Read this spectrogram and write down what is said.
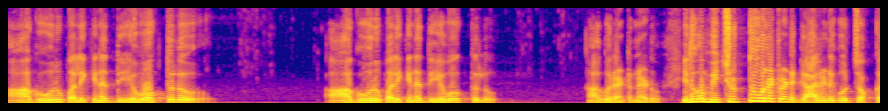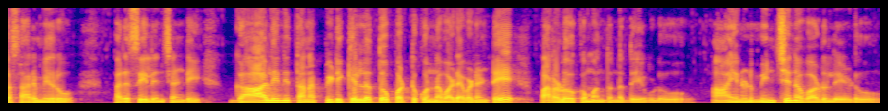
ఆగూరు పలికిన దేవోక్తులు. ఆగూరు పలికిన దేవోక్తులు. ఆగూరు అంటున్నాడు ఇదిగో మీ చుట్టూ ఉన్నటువంటి గాలిని గురించి ఒక్కసారి మీరు పరిశీలించండి. గాలిని తన పిడికెళ్ళతో పట్టుకున్నవాడు ఎవడంటే పరలోకమందున్న దేవుడు. ఆయనను మించిన వాడు లేడు.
